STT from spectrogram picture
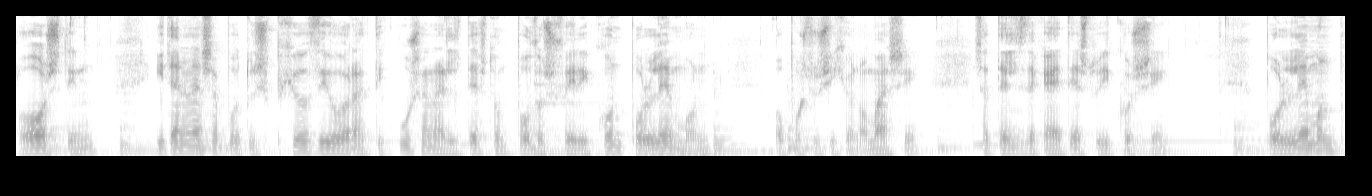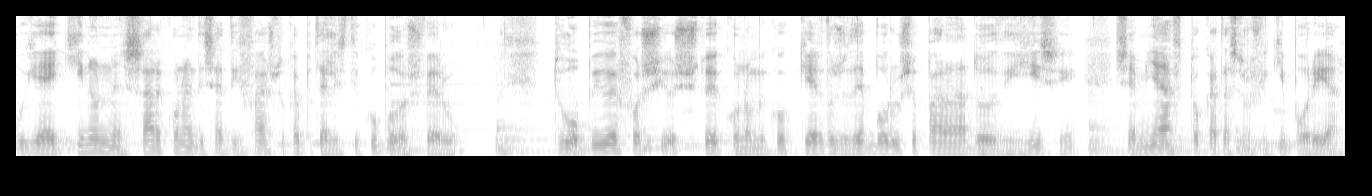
Ο Όστιν ήταν ένας από τους πιο διορατικούς αναλυτές των ποδοσφαιρικών πολέμων, όπως τους είχε ονομάσει, στα τέλη της δεκαετίας του 20 πολέμων που για εκείνον ενσάρκωναν τις αντιφάσεις του καπιταλιστικού ποδοσφαίρου, του οποίου εφοσίωση στο οικονομικό κέρδος δεν μπορούσε παρά να το οδηγήσει σε μια αυτοκαταστροφική πορεία.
